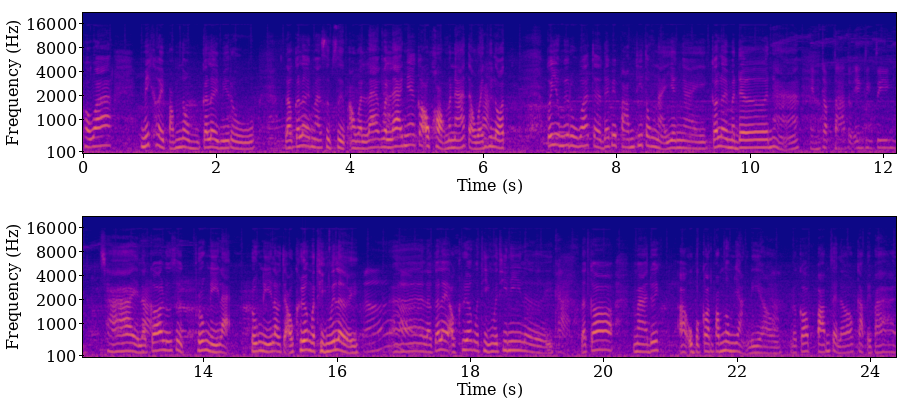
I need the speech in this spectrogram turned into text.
เพราะว่าไม่เคยปั๊มนมก็เลยไม่รู้แล้วก็เลยมาสืบๆเอาวันแรกวันแรกเนี่ยก็เอาของมานะแต่ไว้ค่ะที่รถ ก็ยังไม่รู้ว่าจะได้ไปปั๊มที่ตรงไหนยังไง ก็เลยมาเดินหา เห็นกับตาตัวเองจริงใช่แล้วก็รู้สึกพรุ่งนี้แหละพรุ่งนี้เราจะเอาเครื่องมาทิ้งไว้เลยๆอ่าอ่าแล้วก็เลยเอาเครื่องมาทิ้งไว้ที่นี่เลยค่ะแล้วก็มาด้วยอ่าอุปกรณ์ปั๊มนมอย่างเดียว แล้วก็ปั๊มเสร็จแล้วก็กลับไปบ้าน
